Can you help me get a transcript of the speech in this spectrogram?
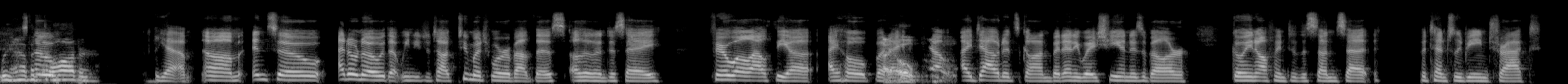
We have so, a daughter. Yeah. Um, and so I don't know that we need to talk too much more about this other than to say farewell, Althea. I hope, but I, I hope. Doubt, I doubt it's gone. But anyway, she and Isabel are going off into the sunset, potentially being tracked.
